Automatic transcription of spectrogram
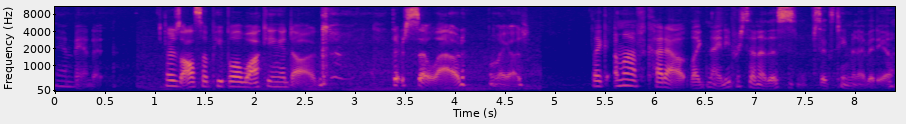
And bandit. There's also people walking a dog. They're so loud. Oh my gosh. Like, I'm gonna have to cut out like 90% of this 16 minute video.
